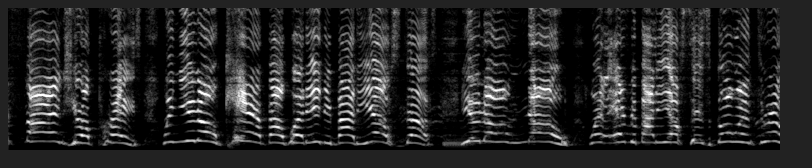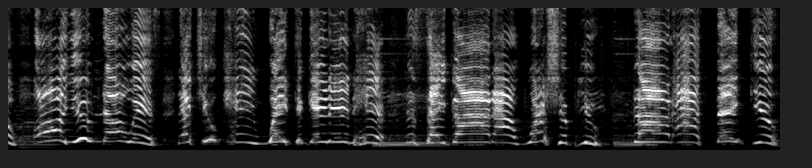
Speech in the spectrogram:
refines your praise when you don't care about what anybody else does. You don't know what everybody else is going through. All you know is that you can't wait to get in here to say, God, I worship you. God, I thank you.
